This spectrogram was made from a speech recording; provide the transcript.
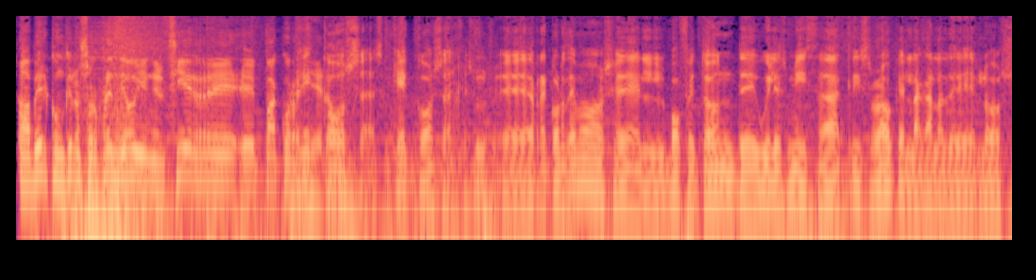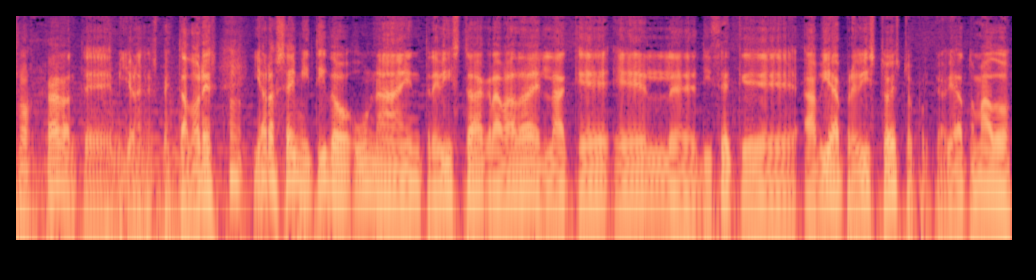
A ver con qué nos sorprende hoy en el cierre eh, Paco Qué Reyero. cosas, qué cosas, Jesús. Eh, recordemos el bofetón de Will Smith a Chris Rock en la gala de los Oscar ante millones de espectadores. Y ahora se ha emitido una entrevista grabada en la que él eh, dice que había previsto esto, porque había tomado,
